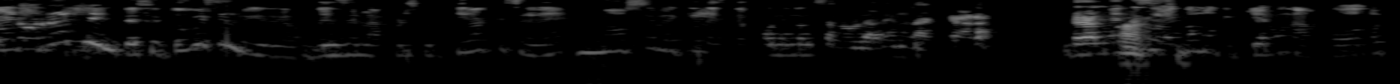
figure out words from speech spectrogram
Pero realmente, si tú ves el video desde la perspectiva que se ve, no se ve que le esté poniendo el celular en la cara. Realmente Ah, se ve sí. como que quiere una foto.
